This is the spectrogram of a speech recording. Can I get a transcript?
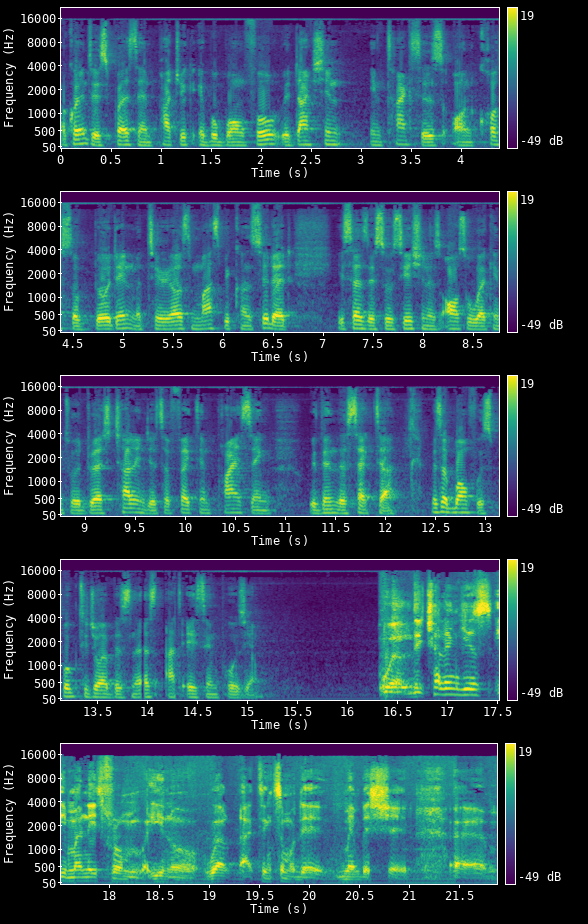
According to its president, Patrick Ebo Bonful, reduction in taxes on cost of building materials must be considered. He says the association is also working to address challenges affecting pricing within the sector. Mr. Bonful spoke to Joy Business at a symposium. Well, the challenges emanate from, you know, well, I think some of the members shared. Um,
